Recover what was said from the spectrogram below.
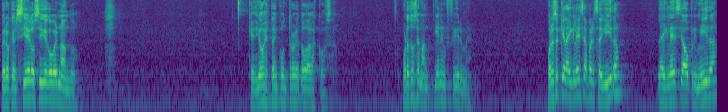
pero que el cielo sigue gobernando. que Dios está en control de todas las cosas. Por eso se mantienen firmes. Por eso es que la iglesia perseguida, la iglesia oprimida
